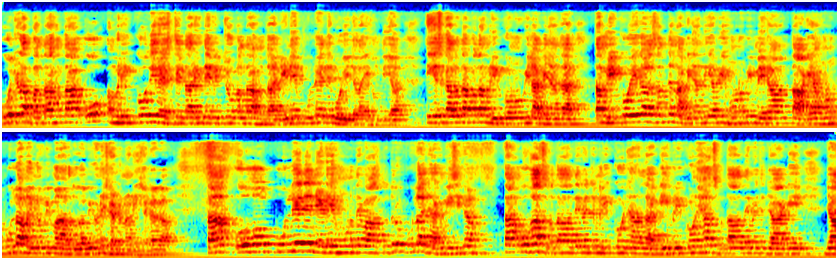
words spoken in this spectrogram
ਉਹ ਜਿਹੜਾ ਬੰਦਾ ਹੁੰਦਾ ਉਹ ਅਮਰੀਕੋ ਦੀ ਰਿਸ਼ਤੇਦਾਰੀ ਦੇ ਵਿੱਚੋਂ ਬੰਦਾ ਹੁੰਦਾ ਜਿਹਨੇ ਪੂਲੇ ਤੇ ਗੋਲੀ ਚਲਾਈ ਹੁੰਦੀ ਆ। ਇਸ ਗੱਲ ਦਾ ਪਤਾ ਅਮਰੀਕੋ ਨੂੰ ਵੀ ਲੱਗ ਜਾਂਦਾ। ਤਾਂ ਅਮਰੀਕੋ ਇਹ ਗੱਲ ਸਮਝਣ ਲੱਗ ਜਾਂਦੀ ਆ ਵੀ ਹੁਣ ਵੀ ਮੇਰਾ ਅੰਤ ਆ ਗਿਆ ਹੁਣ ਪੂਲਾ ਮੈਨੂੰ ਵੀ ਮਾਰ ਦੂਗਾ ਵੀ ਉਹਨੇ ਛੱਡਣਾ ਨਹੀਂ ਹੈਗਾਗਾ। ਤਾਂ ਉਹ ਪੂਲੇ ਦੇ ਨੇੜੇ ਹੋਣ ਦੇ ਵਾਸਤੇ ਉਧਰੋਂ ਪੂਲਾ ਜ਼ਖਮੀ ਸੀਗਾ। ਤਾਂ ਉਹ ਹਸਪਤਾਲ ਦੇ ਵਿੱਚ ਅਮਰੀਕੋ ਜਾਣ ਲੱਗ ਗਈ। ਅਮਰੀਕੋ ਨੇ ਹਸਪਤਾਲ ਦੇ ਵਿੱਚ ਜਾ ਕੇ ਜਾਂ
